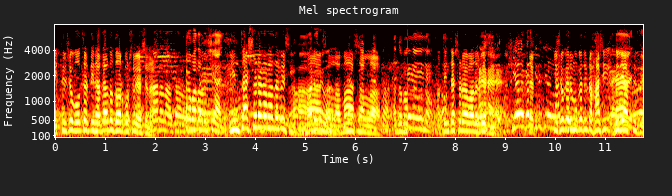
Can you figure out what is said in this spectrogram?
একত্রিশে বলছে আর তিন হাজার তো দর প্রশ্নই আসে না। না না টাকা বাজার বেশি আজ। তিন চারশো টাকা বাজার বেশি। মাশাল্লাহ মাশাল্লাহ আচ্ছা তিন চারশো টাকা বাজার বেশি। কৃষকের মুখে দুটো হাসি ফিরে আসতেছে।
